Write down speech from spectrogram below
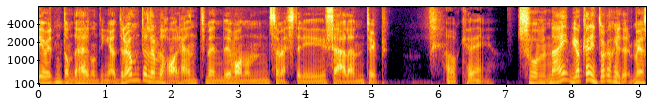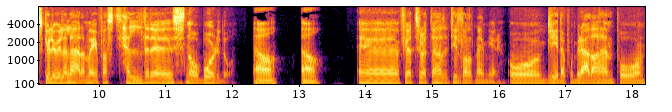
jag vet inte om det här är någonting jag har drömt eller om det har hänt, men det var någon semester i Sälen typ. Okej. Så nej, jag kan inte åka skidor, men jag skulle vilja lära mig, fast hellre snowboard då. Ja. Ja. Eh, för jag tror att det hade tilltalat mig mer att glida på bräda än på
